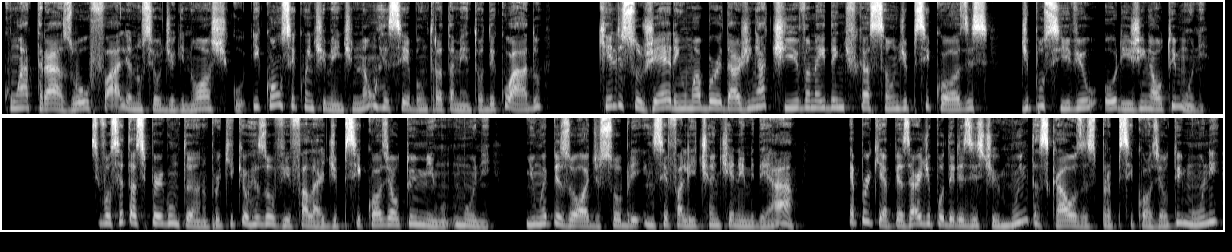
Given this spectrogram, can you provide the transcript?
com atraso ou falha no seu diagnóstico e, consequentemente, não recebam tratamento adequado, que eles sugerem uma abordagem ativa na identificação de psicoses de possível origem autoimune. Se você está se perguntando por que, que eu resolvi falar de psicose autoimune em um episódio sobre encefalite anti-NMDA, é porque, apesar de poder existir muitas causas para psicose autoimune,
